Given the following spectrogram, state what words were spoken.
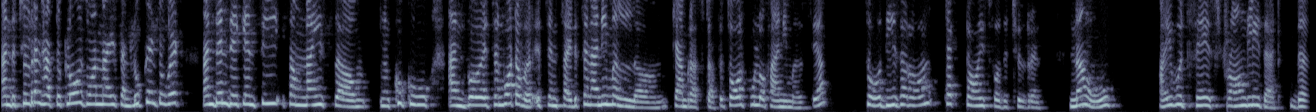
and the children have to close one eye and look into it, and then they can see some nice um, cuckoo and birds and whatever it's inside. It's an animal um, camera stuff. It's all full of animals. Yeah. So these are all tech toys for the children. Now, I would say strongly that the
